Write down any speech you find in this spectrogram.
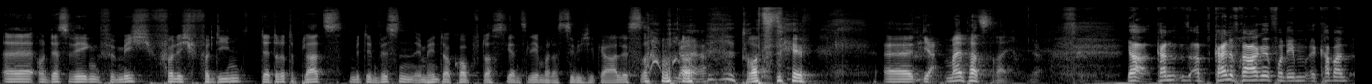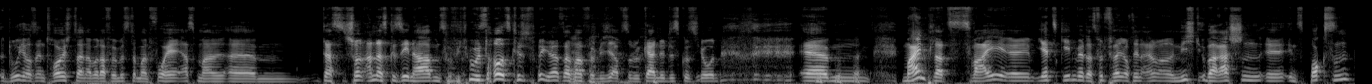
Äh, und deswegen für mich völlig verdient der dritte Platz mit dem Wissen im Hinterkopf, dass Jens Lehmann das ziemlich egal ist. Aber ja, ja. trotzdem, äh, ja, mein Platz drei. Ja, kann, keine Frage, von dem kann man durchaus enttäuscht sein, aber dafür müsste man vorher erstmal ähm, das schon anders gesehen haben, so wie du es ausgesprochen hast. Das war für mich absolut keine Diskussion. ähm, mein Platz zwei, äh, jetzt gehen wir, das wird vielleicht auch den einen oder anderen nicht überraschen, äh, ins Boxen.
